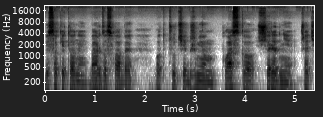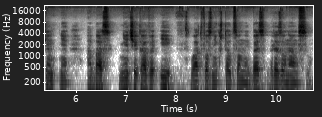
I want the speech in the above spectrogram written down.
Wysokie tony, bardzo słabe odczucie, brzmią płasko, średnie, przeciętnie, a bas nieciekawy i łatwo zniekształcony, bez rezonansu.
